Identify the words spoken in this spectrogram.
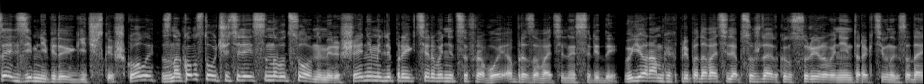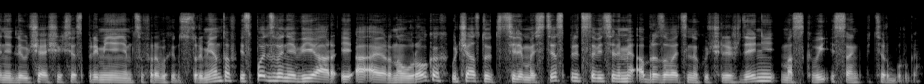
Цель зимней педагогической школы – знакомство учителей с инновационными решениями для проектирования цифровой образовательной среды. В ее рамках преподаватели обсуждают конструирование интерактивных заданий для учащихся с применением цифровых инструментов, использование VR и AR на уроках, участвуют в телемосте с представителями образовательных учреждений Москвы и Санкт-Петербурга.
